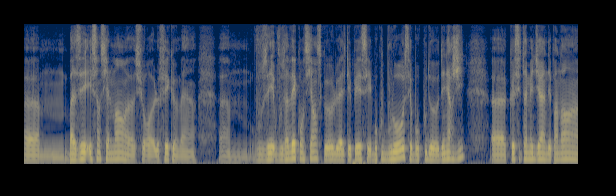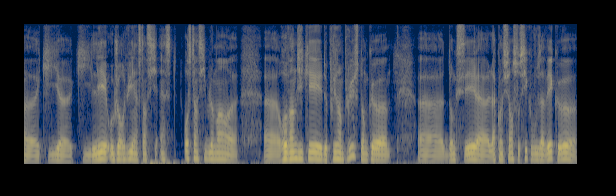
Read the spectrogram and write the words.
euh, basée essentiellement sur le fait que ben, vous, avez conscience que le LTP, c'est beaucoup de boulot, c'est beaucoup d'énergie, que c'est un média indépendant qui, qui l'est aujourd'hui ostensiblement revendiqué de plus en plus. Donc, euh, donc c'est la conscience aussi que vous avez que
